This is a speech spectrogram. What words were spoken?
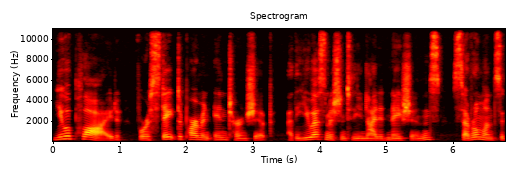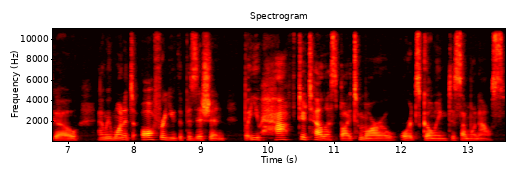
You applied for a State Department internship at the U.S. mission to the United Nations several months ago, and we wanted to offer you the position, but you have to tell us by tomorrow or it's going to someone else.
